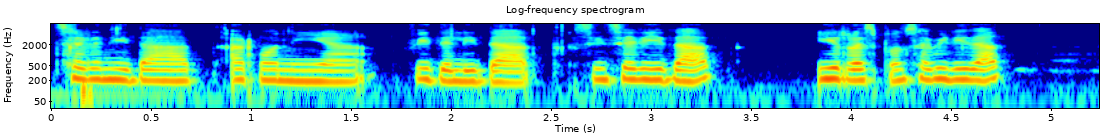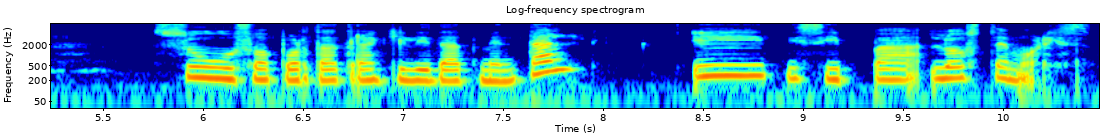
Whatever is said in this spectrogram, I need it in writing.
serenidad, armonía, fidelidad, sinceridad y responsabilidad. Su uso aporta tranquilidad mental y disipa los temores.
